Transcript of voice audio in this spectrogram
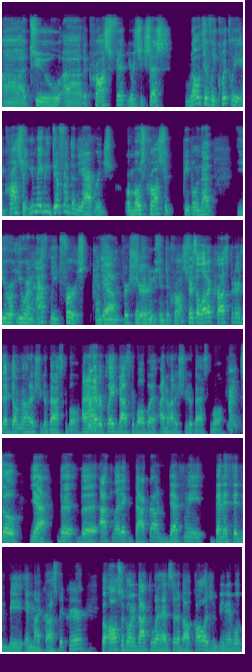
uh, to uh, the CrossFit, your success relatively quickly in CrossFit? You may be different than the average or most CrossFit people in that you're you were an athlete first and yeah, then for sure. introduced into CrossFit. There's a lot of CrossFitters that don't know how to shoot a basketball. And right. I never played basketball, but I know how to shoot a basketball. Right. So yeah, the the athletic background definitely benefited me in my CrossFit career. But also going back to what I had said about college and being able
